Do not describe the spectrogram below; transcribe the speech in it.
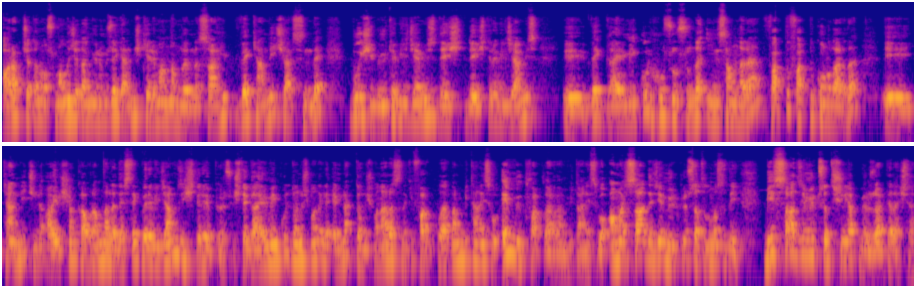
Arapçadan, Osmanlıcadan günümüze gelmiş kelime anlamlarına sahip ve kendi içerisinde bu işi büyütebileceğimiz, değiş- değiştirebileceğimiz e, ve gayrimenkul hususunda insanlara farklı farklı konularda e, kendi içinde ayrışan kavramlarla destek verebileceğimiz işleri yapıyoruz. İşte gayrimenkul danışmanı ile emlak danışmanı arasındaki farklardan bir tanesi bu. En büyük farklardan bir tanesi bu. Amaç sadece mülkün satılması değil. Biz sadece mülk satışını yapmıyoruz arkadaşlar.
